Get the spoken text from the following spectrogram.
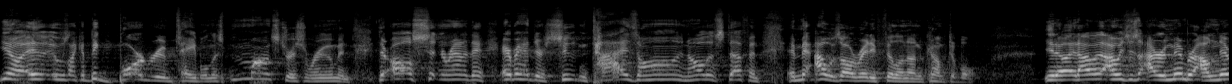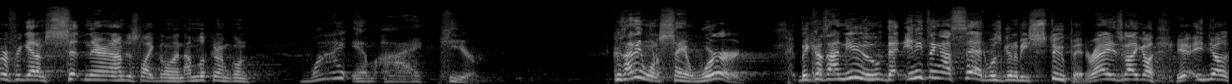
You know, it, it, was like a big boardroom table in this monstrous room, and they're all sitting around, and they, everybody had their suit and ties on and all this stuff, and, and man, I was already feeling uncomfortable. You know, and I, I was just, I remember, I'll never forget, I'm sitting there, and I'm just like going, I'm looking, I'm going, why am I here? Because I didn't want to say a word because I knew that anything I said was going to be stupid, right? It's like, you know,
